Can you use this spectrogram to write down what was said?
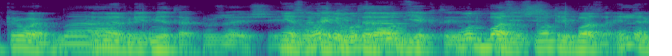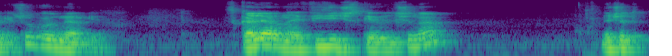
Открываем. на Энергия. предметы окружающие. Нет, или на смотри, вот, какие-то вот- объекты. вот база, физические. смотри, база. Энергия. Что такое энергия? Скалярная физическая величина. Значит,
